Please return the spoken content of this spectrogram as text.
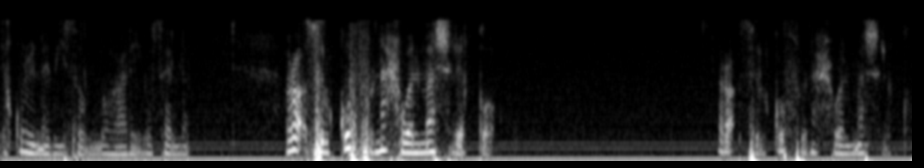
يقول النبي صلى الله عليه وسلم رأس الكفر نحو المشرق. رأس الكفر نحو المشرق.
